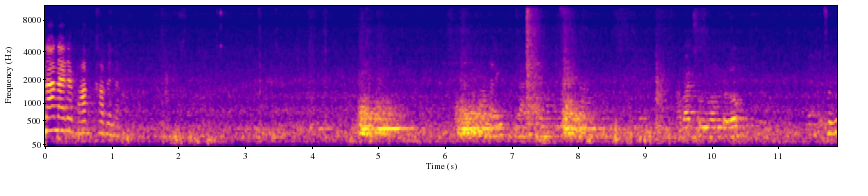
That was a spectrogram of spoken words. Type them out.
না না এটা ভাত খাবে না। আবার ছবি বন্ধ করো। ছবি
